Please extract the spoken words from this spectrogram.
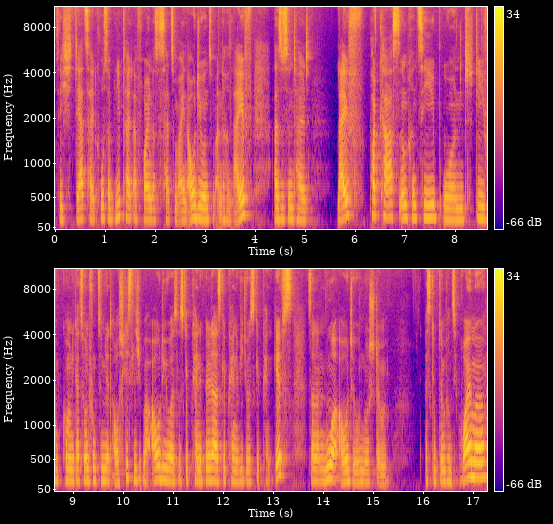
sich derzeit großer Beliebtheit erfreuen. Das ist halt zum einen Audio und zum anderen Live. Also es sind halt Live-Podcasts im Prinzip und die Kommunikation funktioniert ausschließlich über Audio. Also es gibt keine Bilder, es gibt keine Videos, es gibt keine GIFs, sondern nur Audio, nur Stimmen. Es gibt im Prinzip Räume,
